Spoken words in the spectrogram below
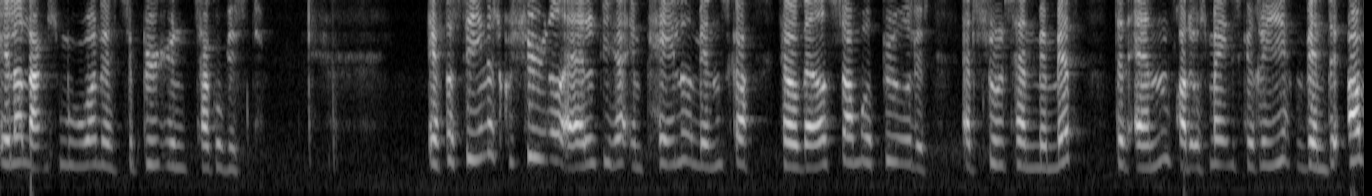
eller langs murene til byen Takovist. Efter sine skulle synet af alle de her impalede mennesker have været så modbydeligt, at sultan Mehmed den anden fra det osmaniske rige vendte om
